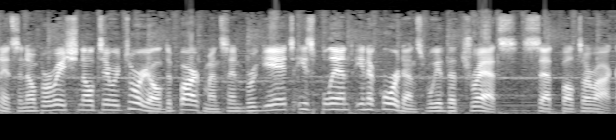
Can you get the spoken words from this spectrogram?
units in operational territorial departments and brigades is planned in accordance with the threats, said Poltorak.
